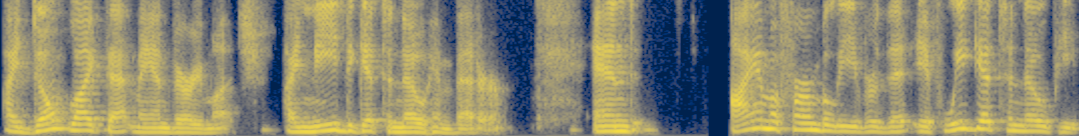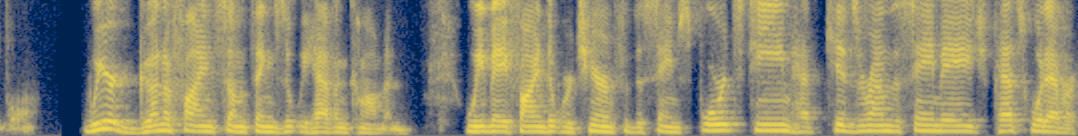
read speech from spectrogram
I don't like that man very much. I need to get to know him better. And I am a firm believer that if we get to know people, we're going to find some things that we have in common. We may find that we're cheering for the same sports team, have kids around the same age, pets, whatever.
